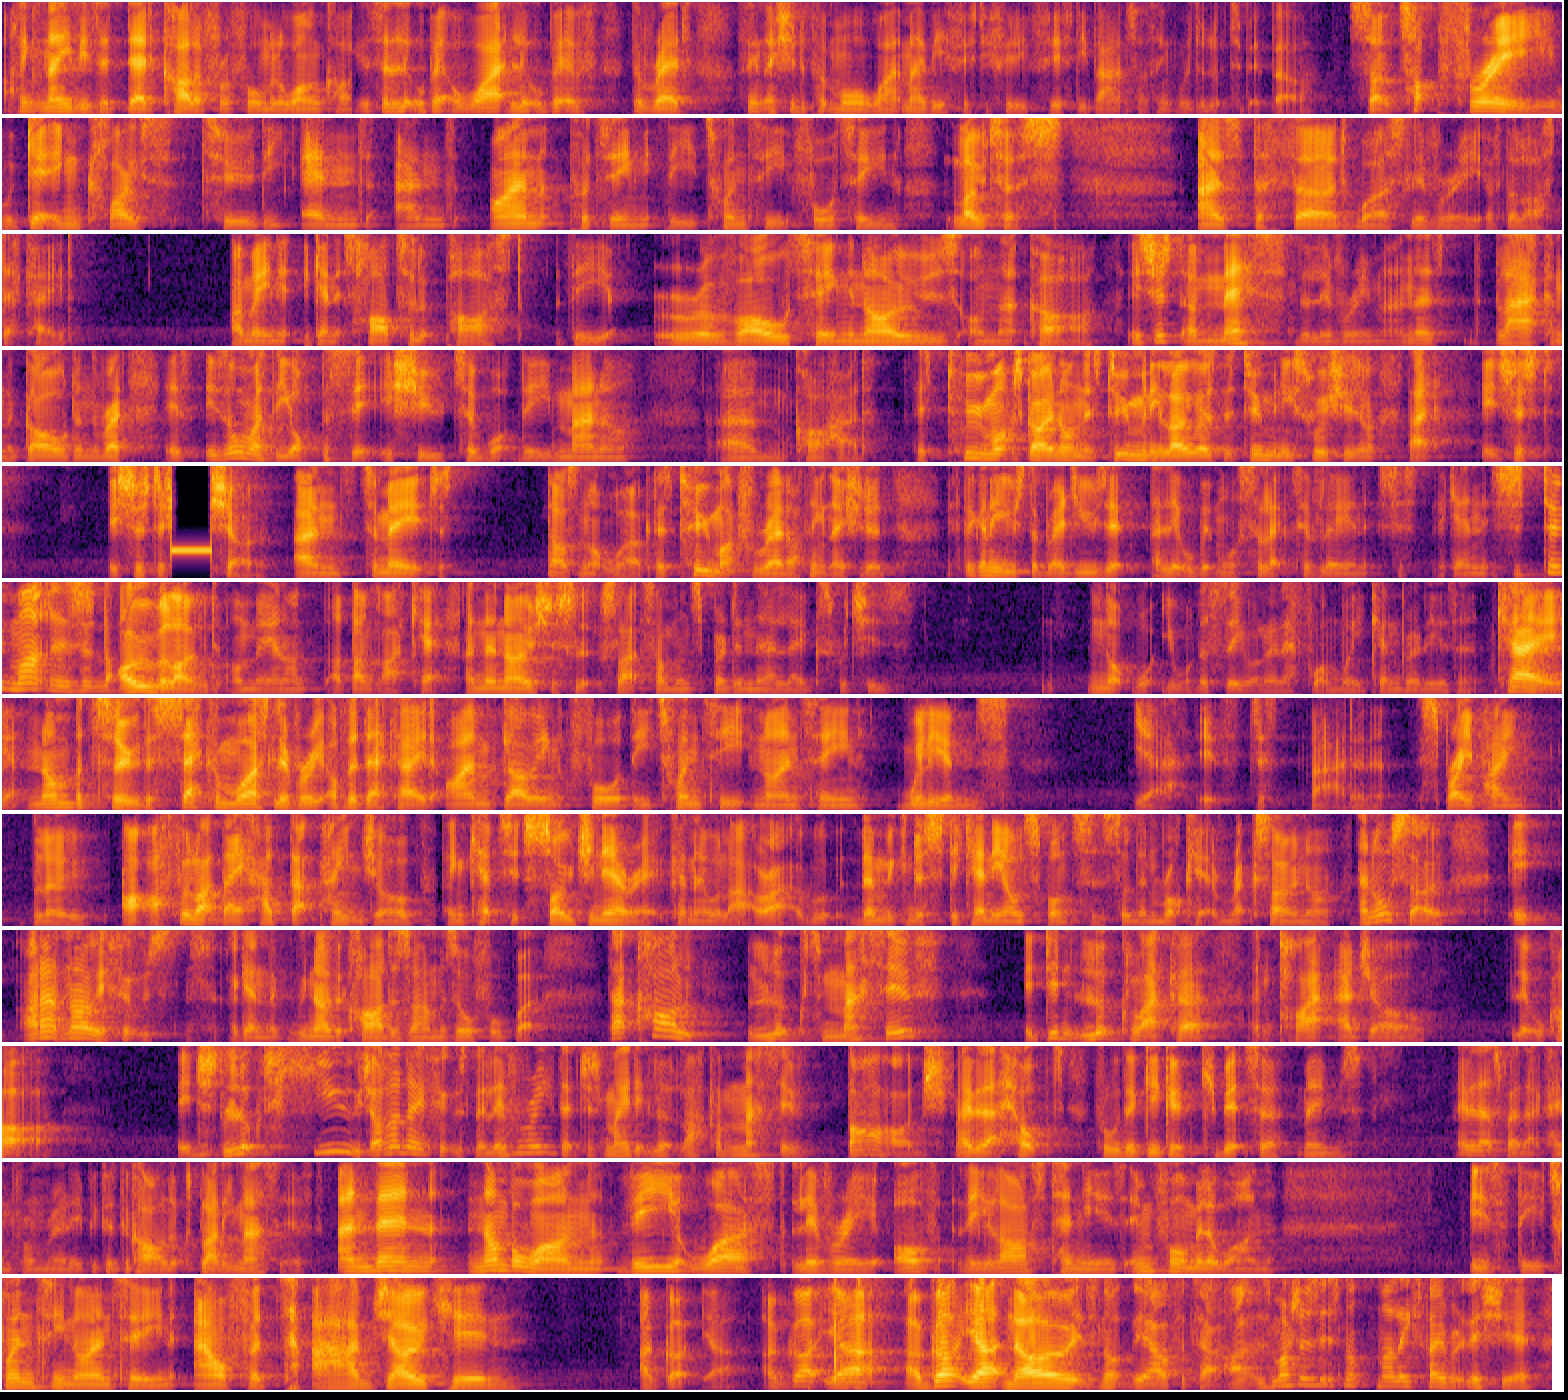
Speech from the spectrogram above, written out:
I think navy's a dead colour for a Formula One car. It's a little bit of white, a little bit of the red. I think they should have put more white, maybe a 50 50 balance, I think would have looked a bit better. So, top three, we're getting close to the end, and I'm putting the 2014 Lotus as the third worst livery of the last decade. I mean, again, it's hard to look past the revolting nose on that car. It's just a mess, the livery, man. There's the black and the gold and the red. It's, it's almost the opposite issue to what the Manor um, car had. There's too much going on. There's too many logos. There's too many swishes. And like, it's just, it's just a show. And to me, it just does not work. There's too much red. I think they should if they're going to use the red, use it a little bit more selectively. And it's just, again, it's just too much. It's just an overload on me, and I, I don't like it. And the nose just looks like someone spreading their legs, which is not what you want to see on an F1 weekend, really, is it? Okay, number two, the second worst livery of the decade. I'm going for the 2019 Williams. Yeah, it's just bad, isn't it? Spray paint, blue. I, I feel like they had that paint job and kept it so generic, and they were like, all right, then we can just stick any old sponsors. So then ROKiT and Rexona, and also it. I don't know if it was again. We know the car design was awful, but that car looked massive. It didn't look like a, a tight, agile little car. It just looked huge. I don't know if it was the livery that just made it look like a massive barge. Maybe that helped for all the Giga Kubica memes. Maybe that's where that came from, really, because the car looks bloody massive. And then, number one, the worst livery of the last 10 years in Formula One is the 2019 Alpha. T- ah, I'm joking. I got ya. I got ya. I got ya. No, it's not the Alpha Tauri. Uh, as much as it's not my least favourite this year,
